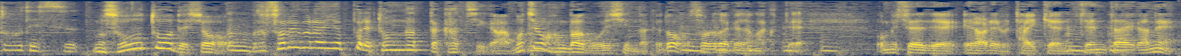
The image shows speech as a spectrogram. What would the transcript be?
当です。もう相当でしょう、うん。それぐらいやっぱりとんがった価値がもちろんハンバーグ美味しいんだけど、うん。それだけじゃなくて、うん。うん。お店で得られる体験全体がね、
